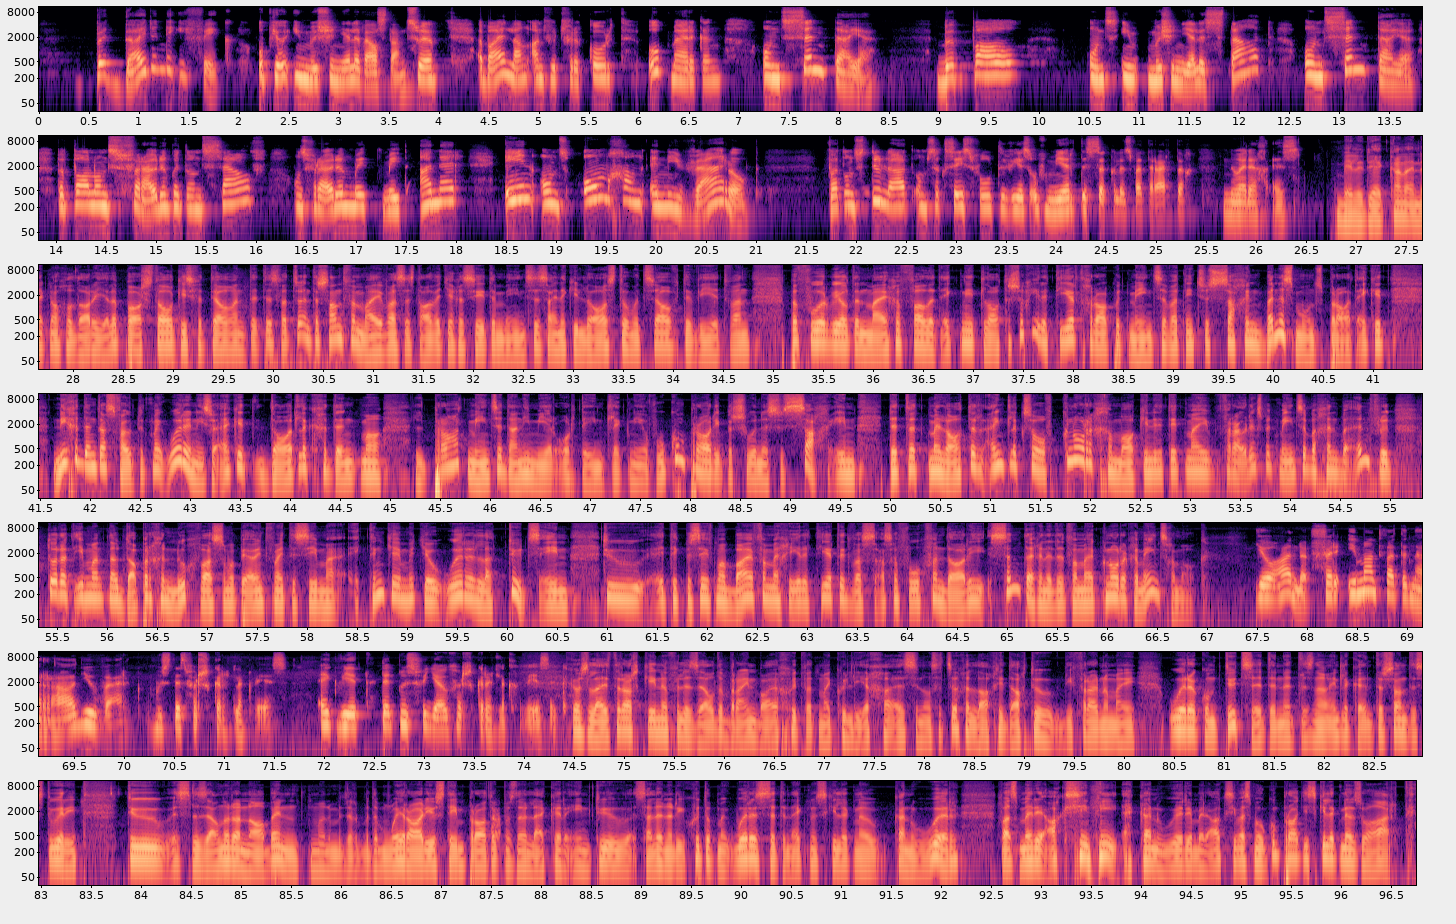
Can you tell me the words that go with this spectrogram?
beduidende effek op jou emosionele welstand. So 'n baie lang antwoord vir 'n kort opmerking, ons sintuie bepaal ons emosionele staat, ons sintuie bepaal ons verhouding met onsself, ons verhouding met met ander en ons omgang in die wêreld wat ons toelaat om suksesvol te wees of meer te sukkel as wat regtig nodig is. Melody, ek kan eintlik nogal daar 'n hele paar staaltjies vertel want dit is wat so interessant vir my was is daai wat jy gesê het, mense is eintlik die laaste om dit self te weet want byvoorbeeld in my geval het ek net later so geïrriteerd geraak met mense wat net so sag en binnesmonds praat. Ek het nie gedink daar's fout met my ore nie, so ek het dadelik gedink maar praat mense dan nie meer ordentlik nie of hoekom praat die persone so sag en dit wat my later eintlik so half knorrig gemaak en dit het my verhoudings met mense begin beïnvloed totdat iemand nou dapper genoeg was om op die ount vir my te sê maar ek dink jy moet jou ore laat toets en toe het ek besef maar baie van my geïrriteerdheid was as gevolg van daardie sintuig en dit het van my 'n knorrige mens gemaak. Johan, vir iemand wat in radio werk, moes dit verskriklik wees. Ek weet dit moes vir jou verskriklik gewees het. Ek ons luisteraars ken of hulle selfde brein baie goed wat my kollega is en ons het so gelag die dag toe die vrou na my ore kom toets het en dit is nou eintlik 'n interessante storie. Toe is Lisel nou daar naby en met met 'n mooi radiostem praat ek mos nou lekker en toe hulle nou die goed op my ore sit en ek nou skielik nou kan hoor was my reaksie nie ek kan hoor en my reaksie was maar hoekom praat jy skielik nou so hard?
